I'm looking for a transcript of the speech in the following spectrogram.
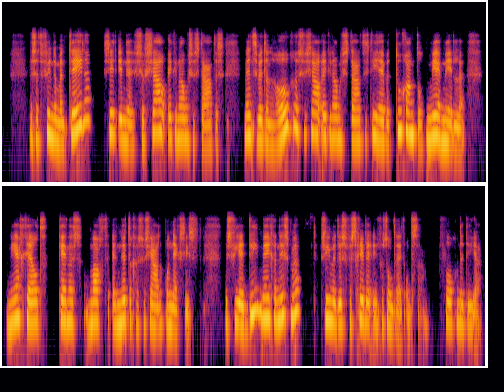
Dus het fundamentele zit in de sociaal-economische status. Mensen met een hogere sociaal-economische status, die hebben toegang tot meer middelen. Meer geld, kennis, macht en nuttige sociale connecties. Dus via die mechanismen zien we dus verschillen in gezondheid ontstaan. Volgende dia.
